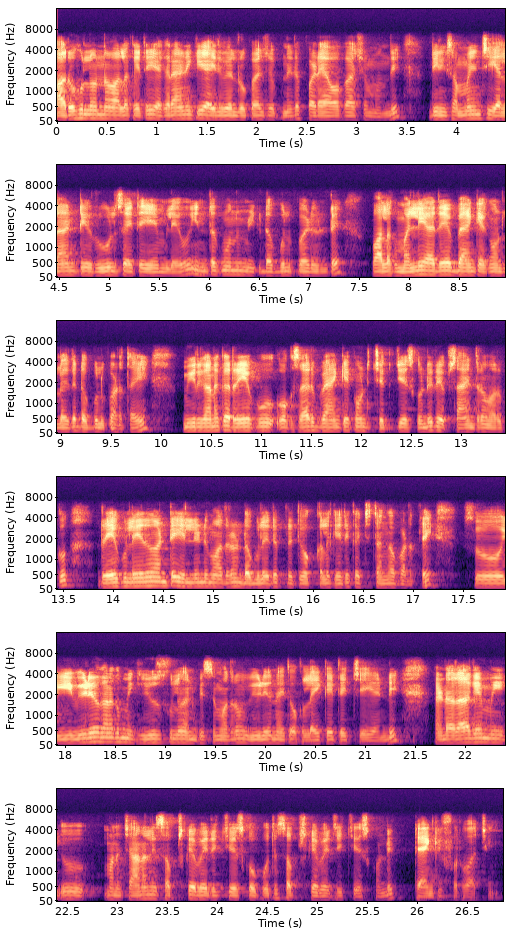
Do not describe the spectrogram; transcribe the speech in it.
అర్హులు ఉన్న వాళ్ళకైతే ఎకరానికి ఐదు వేల రూపాయల చొప్పున అయితే పడే అవకాశం ఉంది. దీనికి సంబంధించి ఎలాంటి రూల్స్ అయితే ఏం లేవు. ఇంతకుముందు మీకు డబ్బులు పడి ఉంటే వాళ్ళకి మళ్ళీ అదే బ్యాంక్ అకౌంట్లో అయితే డబ్బులు పడతాయి. మీరు కనుక రేపు ఒకసారి బ్యాంక్ అకౌంట్ చెక్ చేసుకోండి రేపు సాయంత్రం వరకు. రేపు లేదు అంటే ఎల్లుండి మాత్రం డబ్బులు అయితే ప్రతి ఒక్కరికి అయితే ఖచ్చితంగా పడతాయి. సో ఈ వీడియో కనుక మీకు యూస్ఫుల్గా అనిపిస్తే మాత్రం వీడియోని అయితే ఒక లైక్ అయితే చేయండి. అండ్ అలాగే మీకు మన ఛానల్ని సబ్స్క్రైబ్ అయితే చేసుకోకపోతే సబ్స్క్రైబ్ అయితే చేసుకోండి. Thank you for watching.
